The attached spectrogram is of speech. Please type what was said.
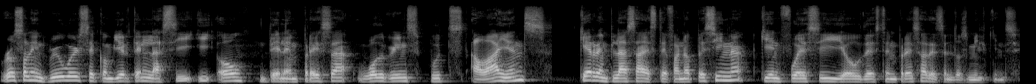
Rosalind Brewer se convierte en la CEO de la empresa Walgreens Boots Alliance, que reemplaza a Stefano Pesina, quien fue CEO de esta empresa desde el 2015.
